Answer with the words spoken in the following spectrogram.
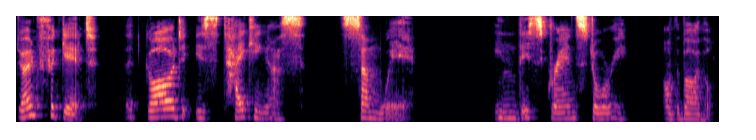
don't forget that God is taking us somewhere in this grand story of the Bible.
